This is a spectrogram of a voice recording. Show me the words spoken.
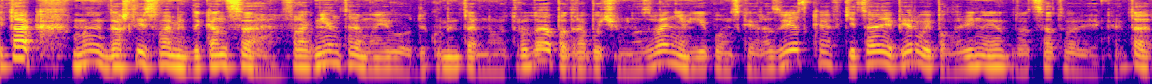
Итак, мы дошли с вами до конца фрагмента моего документального труда под рабочим названием «Японская разведка в Китае первой половины XX века». Это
